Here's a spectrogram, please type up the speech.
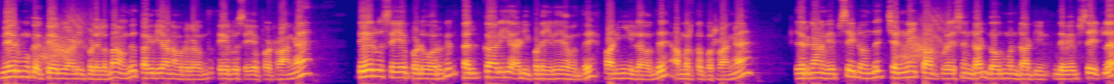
நேர்முக தேர்வு அடிப்படையில் தான் வந்து தகுதியானவர்கள் வந்து தேர்வு செய்யப்படுறாங்க. தேர்வு செய்யப்படுபவர்கள் தற்காலிக அடிப்படையிலேயே வந்து பணியில் வந்து அமர்த்தப்படுறாங்க. இதற்கான வெப்சைட் வந்து Chennai corporation dot government dot in இந்த வெப்சைட்டில்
